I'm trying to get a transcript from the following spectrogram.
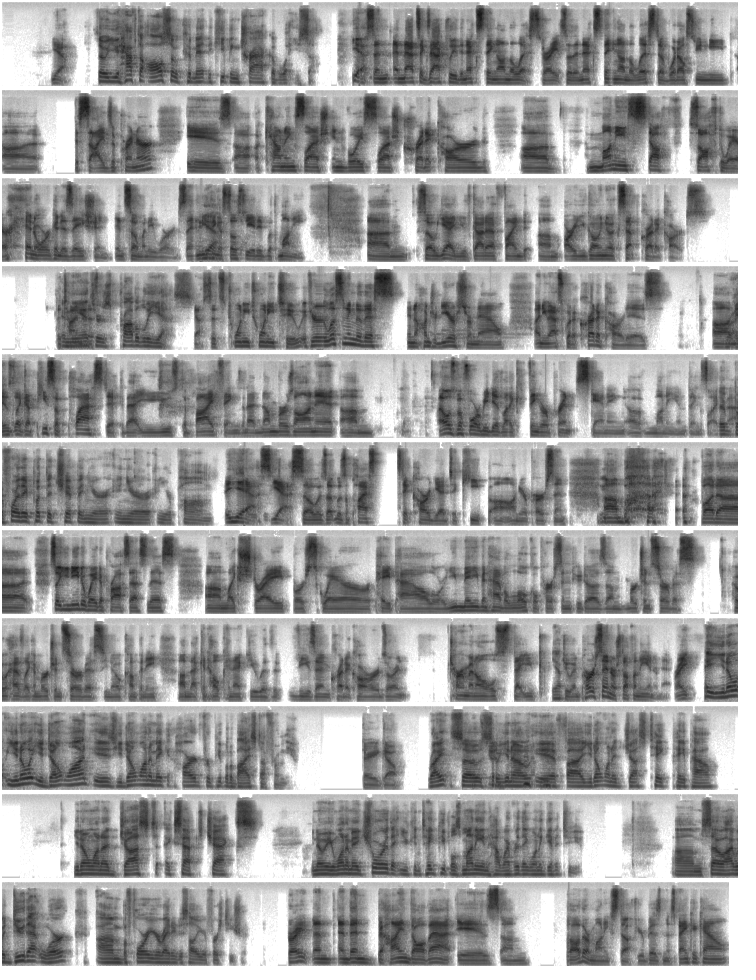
yeah. So you have to also commit to keeping track of what you sell. Yes, and and that's exactly the next thing on the list, right? So the next thing on the list of what else you need uh, besides a printer is uh, accounting slash invoice slash credit card, uh, money stuff, software, and organization. In so many words, anything Yeah. associated with money. Um, so yeah, you've got to find. Um, are you going to accept credit cards? And the of answer is probably yes. Yes, it's 2022. If you're listening to this in 100 years from now and you ask what a credit card is, um, Right. it was like a piece of plastic that you used to buy things and had numbers on it. Um, that was before we did like fingerprint scanning of money and things like Uh, that. before they put the chip in your in your in your palm. Yes, yes. So it was, it was a plastic card you had to keep uh, on your person. Mm. Um, but but uh, so you need a way to process this, um, like Stripe or Square or PayPal, or you may even have a local person who does um, merchant service, who has like a merchant service, you know, company um, that can help connect you with Visa and credit cards or terminals that you Yep. do in person or stuff on the internet, right? Hey, you know you know what you don't want is you don't want to make it hard for people to buy stuff from you. There you go. Right. So so you know if uh, you don't want to just take PayPal, you don't want to just accept checks. You know you want to make sure that you can take people's money and however they want to give it to you. Um, so I would do that work um, before you're ready to sell your first T-shirt. right and and then behind all that is um the other money stuff your business bank account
